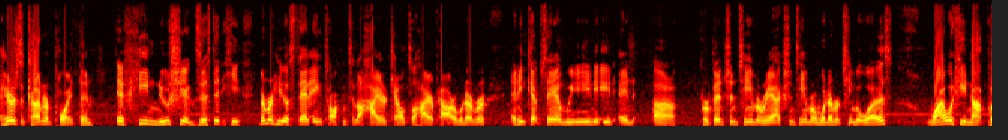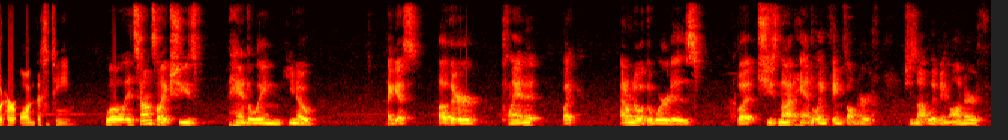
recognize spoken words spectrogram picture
here's the counterpoint. Then if he knew she existed, he remember he was standing talking to the higher council, higher power, whatever, and he kept saying we need an uh, prevention team, a reaction team, or whatever team it was. Why would he not put her on this team? Well, it sounds like she's handling, you know, I guess other planet. Like, I don't know what the word is, but she's not handling things on Earth. She's not living on Earth.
